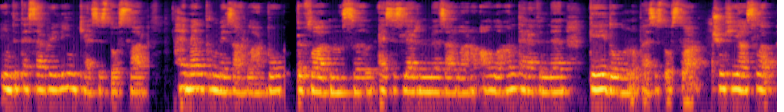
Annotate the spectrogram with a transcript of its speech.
İndi təsəvvür eləyin ki, əziz dostlar, həmin bu məzarlar, bu övladınızın, əzizlərinin məzarları Allahın tərəfindən qeyd olunub, əziz dostlar. Çünki yazılıb,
